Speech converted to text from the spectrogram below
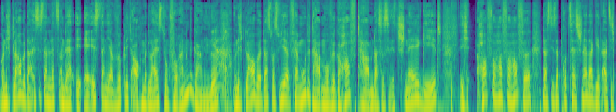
Und ich glaube, da ist es dann letztendlich, und der, er ist dann ja wirklich auch mit Leistung vorangegangen. Ne? Ja. Und ich glaube, das, was wir vermutet haben, wo wir gehofft haben, dass es jetzt schnell geht, ich hoffe, hoffe, hoffe, dass dieser Prozess schneller geht, als ich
